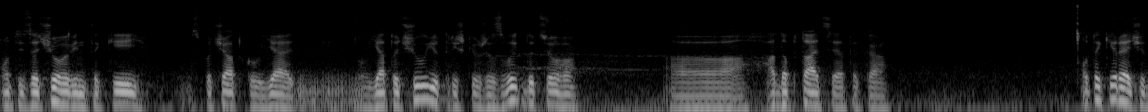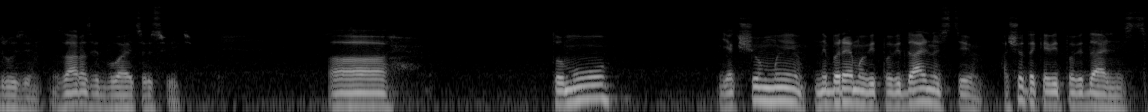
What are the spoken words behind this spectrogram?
От із-за чого він такий. Спочатку я, ну, я то чую, трішки вже звик до цього. А, адаптація така. Отакі речі, друзі, зараз відбуваються у світі. А, тому, якщо ми не беремо відповідальності, а що таке відповідальність?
